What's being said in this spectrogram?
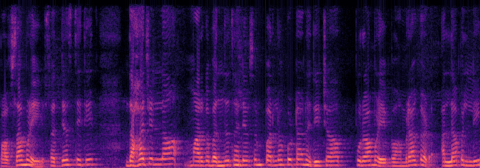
पावसामुळे सद्यस्थितीत दहा जिल्हा मार्ग बंद झाले असून पर्लकोटा नदीच्या पुरामुळे भामरागड अल्लापल्ली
